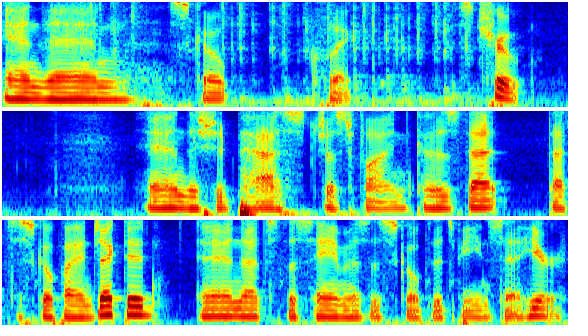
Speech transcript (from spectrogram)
and then scope clicked is true. And this should pass just fine because that that's the scope I injected and that's the same as the scope that's being set here.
